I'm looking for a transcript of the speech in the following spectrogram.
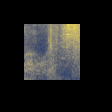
Oh.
